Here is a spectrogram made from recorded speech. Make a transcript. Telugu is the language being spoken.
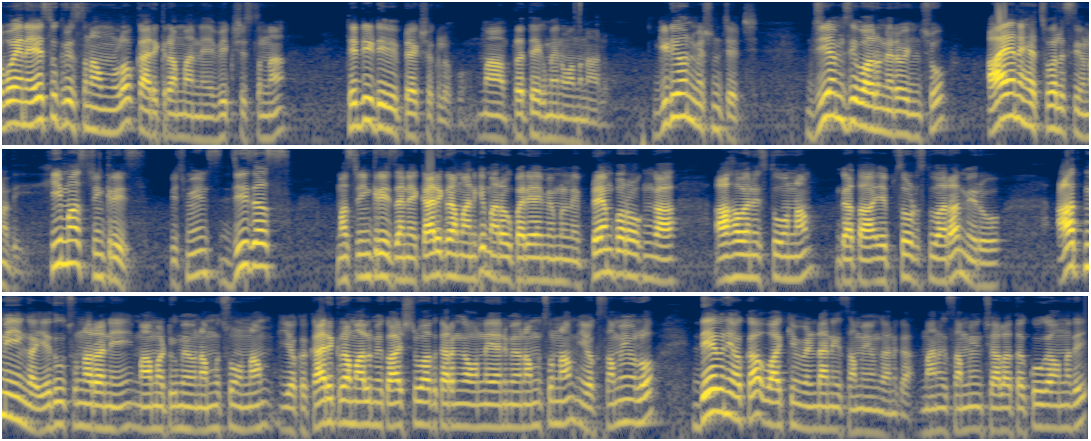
ప్రభు అయిన యేసుక్రీస్తునామంలో కార్యక్రమాన్ని వీక్షిస్తున్న టెడ్డీ టీవీ ప్రేక్షకులకు మా ప్రత్యేకమైన వందనాలు. గిడియోన్ మిషన్ చర్చ్ జిఎంసి వారు నిర్వహించు ఆయన హెచ్వలసి ఉన్నది. He must increase which means Jesus must increase అనే కార్యక్రమానికి మరొక పర్యాయం మిమ్మల్ని ప్రేమపూర్వకంగా ఆహ్వానిస్తూ ఉన్నాం. గత ఎపిసోడ్స్ ద్వారా మీరు ఆత్మీయంగా ఎదుగుచున్నారని మా మటుకు మేము నమ్ముచూ ఉన్నాం. ఈ యొక్క కార్యక్రమాలు మీకు ఆశీర్వాదకరంగా ఉన్నాయని మేము నమ్ముచున్నాం. ఈ యొక్క సమయంలో దేవుని యొక్క వాక్యం వినడానికి సమయం కనుక మనకు సమయం చాలా తక్కువగా ఉన్నది.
